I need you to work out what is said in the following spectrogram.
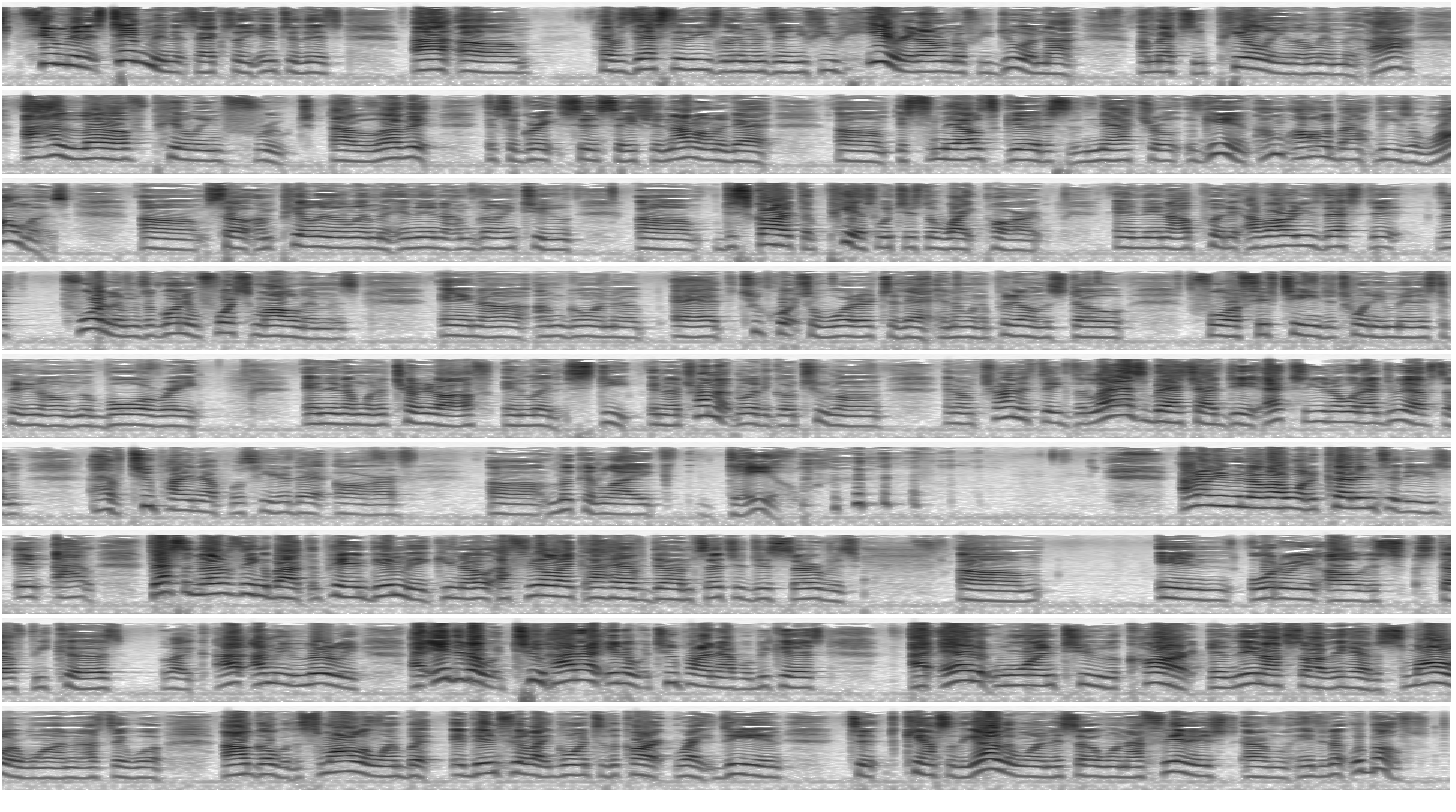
few minutes, ten minutes actually into this, I um have zested these lemons and if you hear it i don't know if you do or not i'm actually peeling the lemon. I i love peeling fruit. I love it. It's a great sensation. Not only that um, it smells good. It's natural again i'm all about these aromas. Um, so i'm peeling the lemon and then i'm going to um, discard the pith which is the white part. And then i'll put it i've already zested the four lemons i'm going in four small lemons and uh, I'm going to add two quarts of water to that, and I'm going to put it on the stove for 15 to 20 minutes, depending on the boil rate. And then I'm going to turn it off and let it steep. And I try not to let it go too long. And I'm trying to think. The last batch I did, actually, you know what? I do have some. I have two pineapples here that are uh, looking like damn. I don't even know if I want to cut into these. And I, that's another thing about the pandemic. You know, I feel like I have done such a disservice um, in ordering all this stuff because, like, I, I mean, literally, I ended up with two. How did I end up with two pineapple? Because I added one to the cart and then I saw they had a smaller one and I said, well, I'll go with the smaller one, but it didn't feel like going to the cart right then to cancel the other one, and so when I finished, um, ended up with both.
